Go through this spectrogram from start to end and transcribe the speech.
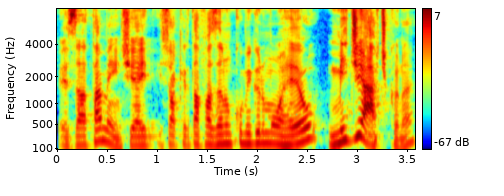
Exatamente. E aí, só que ele tá fazendo um comigo não morreu midiático, né?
